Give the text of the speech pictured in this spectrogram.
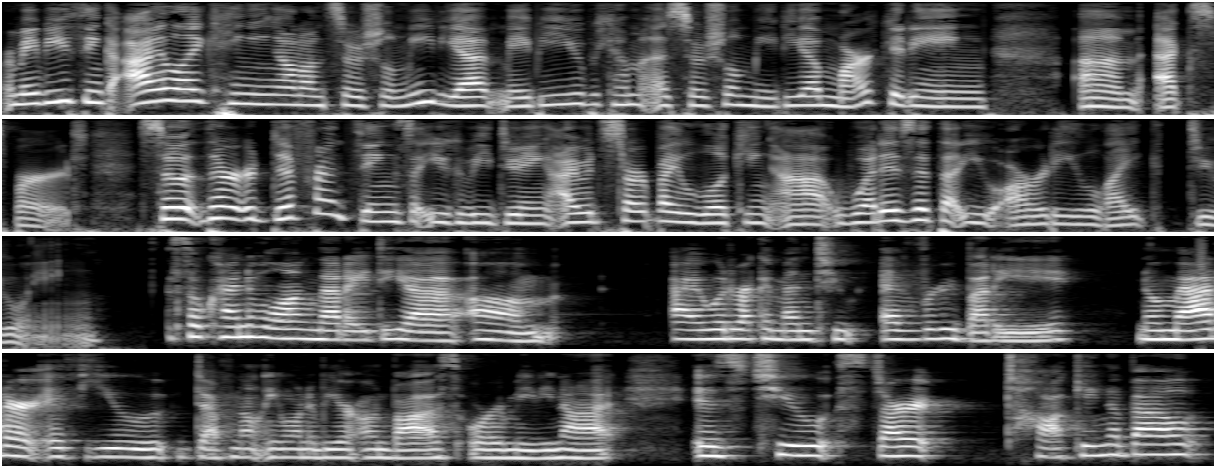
Or maybe you think, I like hanging out on social media. Maybe you become a social media marketing um, expert. So there are different things that you could be doing. I would start by looking at what is it that you already like doing. So, kind of along that idea, um, I would recommend to everybody, no matter if you definitely want to be your own boss or maybe not, is to start talking about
